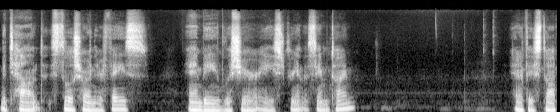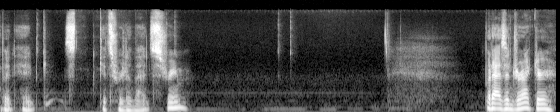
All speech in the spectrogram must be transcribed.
the talent still showing their face and being able to share a screen at the same time. And if they stop it, it gets rid of that stream. But as a director,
